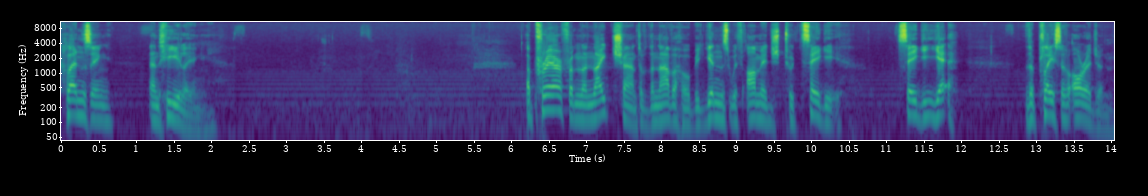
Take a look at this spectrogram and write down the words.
cleansing, and healing. A prayer from the night chant of the Navajo begins with homage to Tsegi, Segiye, the place of origin,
